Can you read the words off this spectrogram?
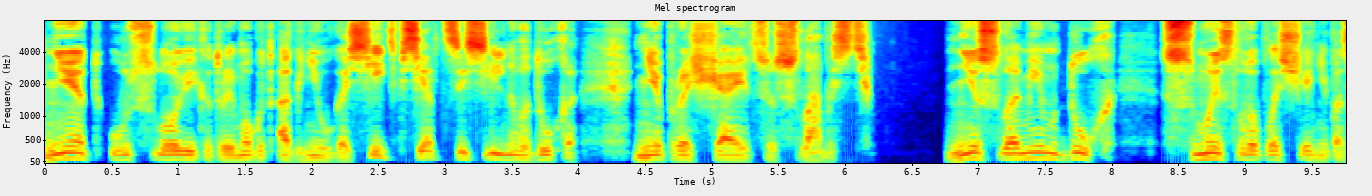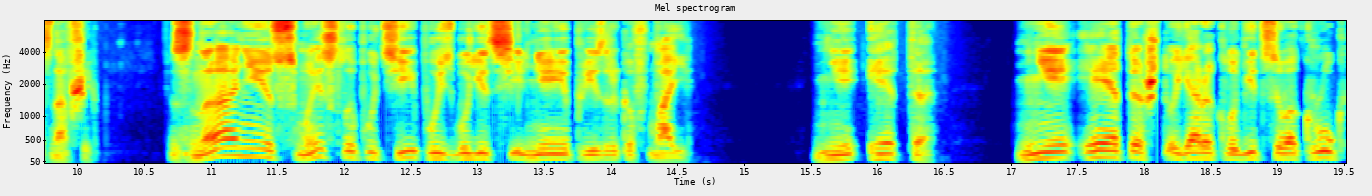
Нет условий, которые могут огни угасить в сердце сильного духа. Не прощается слабость. Не сломим дух, смысл воплощения познавший. Знание смысла пути пусть будет сильнее призраков май. Не это, не это, что яро клубится вокруг,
